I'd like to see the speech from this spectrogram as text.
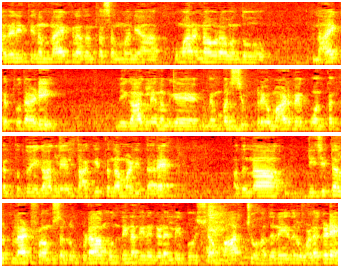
ಅದೇ ರೀತಿ ನಮ್ಮ ನಾಯಕರಾದಂಥ ಸನ್ಮಾನ್ಯ ಕುಮಾರಣ್ಣ ಅವರ ಒಂದು ನಾಯಕತ್ವದ ಅಡಿ ಈಗಾಗಲೇ ನಮಗೆ ಮೆಂಬರ್ಶಿಪ್ ಡ್ರೈವ್ ಮಾಡಬೇಕು ಅಂತಕ್ಕಂಥದ್ದು ಈಗಾಗಲೇ ತಾಕೀತನ್ನು ಮಾಡಿದ್ದಾರೆ. ಅದನ್ನು ಡಿಜಿಟಲ್ ಪ್ಲ್ಯಾಟ್ಫಾರ್ಮ್ಸಲ್ಲೂ ಕೂಡ ಮುಂದಿನ ದಿನಗಳಲ್ಲಿ ಬಹುಶಃ ಮಾರ್ಚ್ ಹದಿನೈದರ ಒಳಗಡೆ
